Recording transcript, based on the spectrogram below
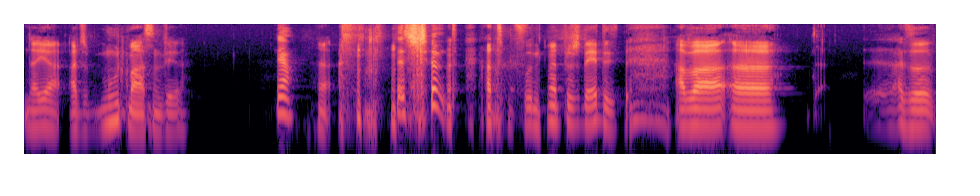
Naja, also mutmaßen wir. Ja, Ja. das stimmt. Hat uns so niemand bestätigt. Aber äh, also,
